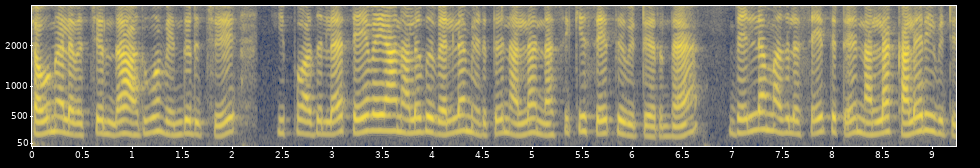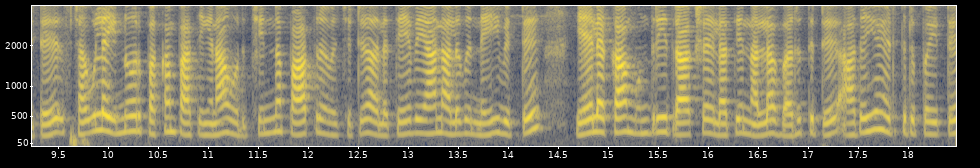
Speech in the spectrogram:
ஸ்டவ் மேலே வச்சுருந்தேன் அதுவும் வெந்துடுச்சு. இப்போ அதில் தேவையான அளவு வெல்லம் எடுத்து நல்லா நசுக்கி சேர்த்து விட்டு இருந்தேன். வெல்லம் அதில் சேர்த்துட்டு நல்லா கலரி விட்டுட்டு ஸ்டவ்வில் இன்னொரு பக்கம் பார்த்தீங்கன்னா ஒரு சின்ன பாத்திரம் வச்சுட்டு அதில் தேவையான அளவு நெய் விட்டு ஏலக்காய் முந்திரி திராட்சை எல்லாத்தையும் நல்லா வறுத்துட்டு அதையும் எடுத்துகிட்டு போயிட்டு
